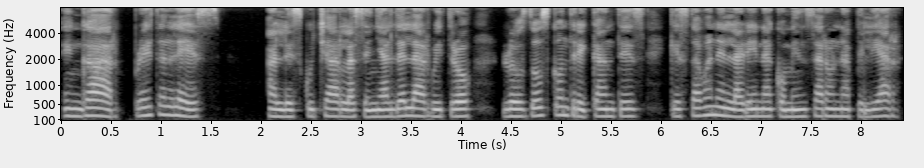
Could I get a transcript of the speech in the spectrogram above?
En Gar, Pretales, al escuchar la señal del árbitro, los dos contrincantes que estaban en la arena comenzaron a pelear.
